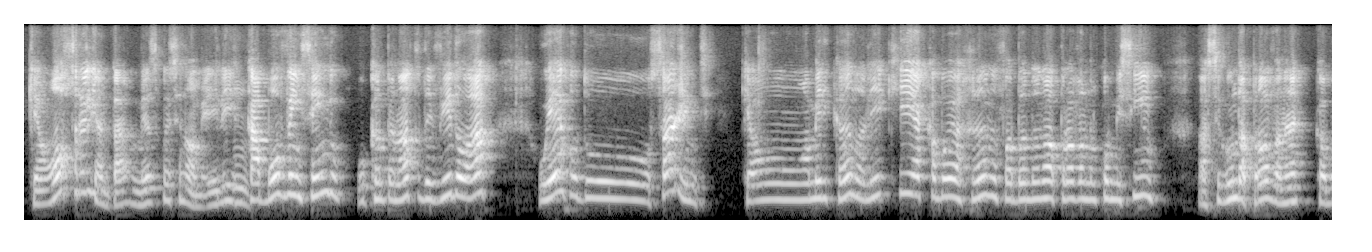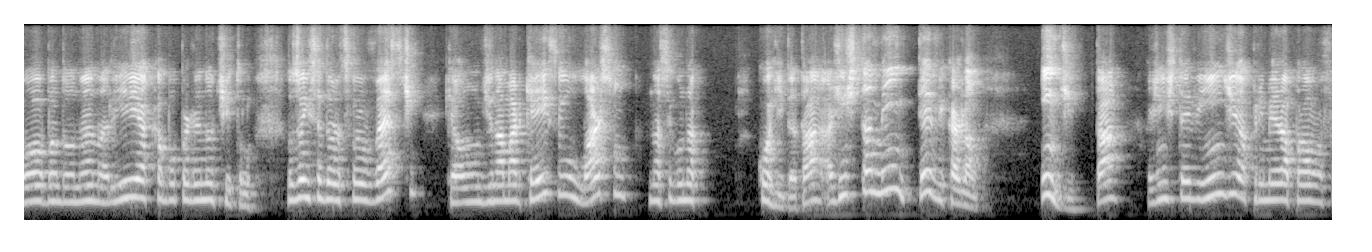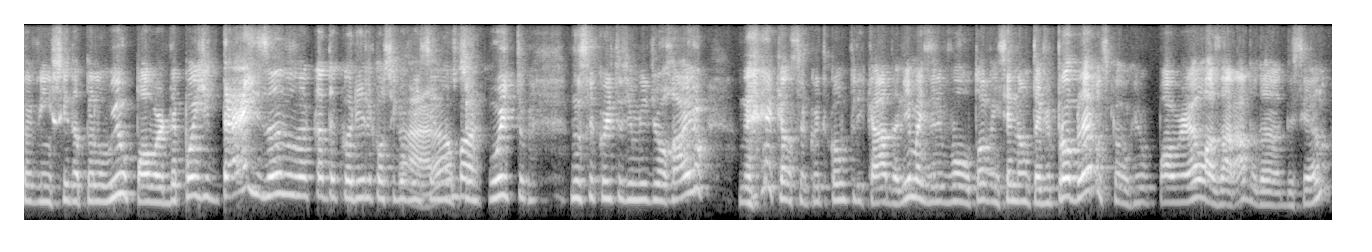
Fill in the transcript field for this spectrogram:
que é um australiano, tá? Mesmo com esse nome. Ele hum. acabou vencendo o campeonato devido a o erro do Sargent, que é um americano ali que acabou errando, abandonou a prova no comecinho a segunda prova, né? Acabou abandonando ali e acabou perdendo o título. Os vencedores foram o Vest, que é um dinamarquês, e o Larson na segunda corrida, tá? A gente também teve, Carlão, Indy, tá? A gente teve Indy, a primeira prova foi vencida pelo Will Power. Depois de 10 anos na categoria, ele conseguiu Caramba. vencer no circuito, no circuito de Mid Ohio, né? Que é um circuito complicado ali, mas ele voltou a vencer, não teve problemas, que o Will Power é o azarado da, desse ano.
